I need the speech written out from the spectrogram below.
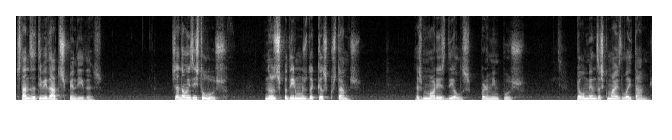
estando as atividades suspendidas. Já não existe o luxo de nos despedirmos daqueles que gostamos. As memórias deles para mim puxo, pelo menos as que mais deleitamos.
